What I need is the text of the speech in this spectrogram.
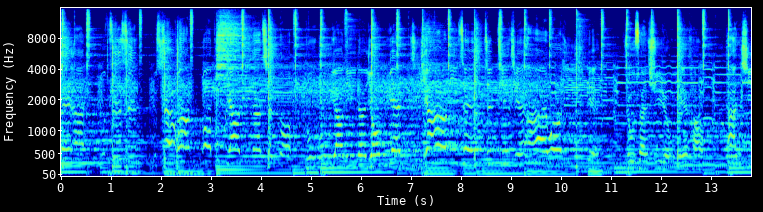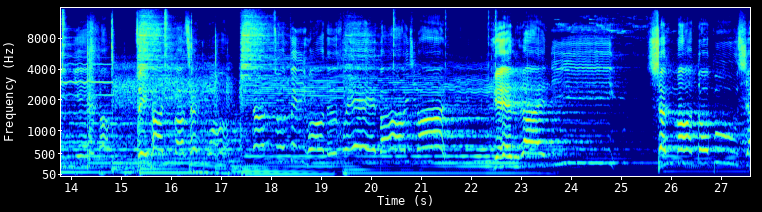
对爱不自私不奢望？我不要你的承诺，不要你的永远，只要你真真切切爱我一遍。就算虚荣也好，贪心也好。最怕你把承诺当作对我的回报，一起来。原来你什么都不想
